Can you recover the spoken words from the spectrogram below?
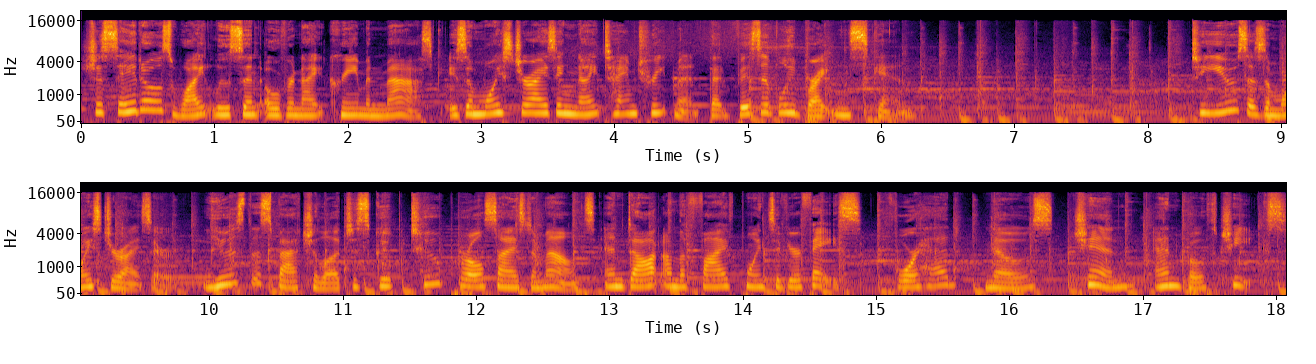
Shiseido's White Lucent Overnight Cream and Mask is a moisturizing nighttime treatment that visibly brightens skin. To use as a moisturizer, use the spatula to scoop two pearl sized amounts and dot on the five points of your face forehead, nose, chin, and both cheeks.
